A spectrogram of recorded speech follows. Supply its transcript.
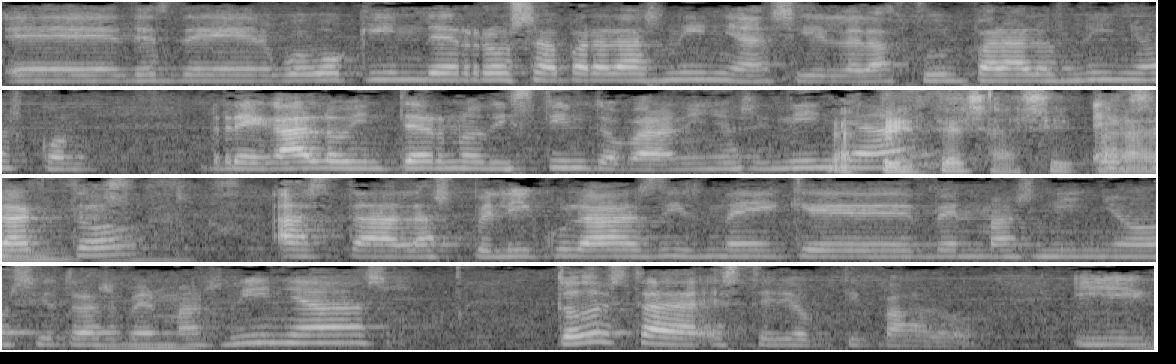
Eh, desde el huevo kinder rosa para las niñas y el azul para los niños, con regalo interno distinto para niños y niñas. Las princesas, sí, para Exacto. niños. Hasta las películas Disney que ven más niños y otras ven más niñas. Todo está estereotipado. Y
